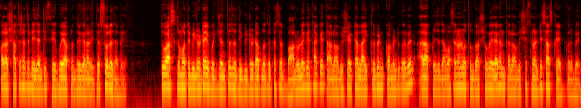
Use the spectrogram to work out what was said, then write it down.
করার সাথে সাথে ডিজাইনটি সেভ হয়ে আপনাদের গ্যালারিতে চলে যাবে। তো আজকের মতো ভিডিওটা এই পর্যন্ত। যদি ভিডিওটা আপনাদের কাছে ভালো লেগে থাকে, তাহলে অবশ্যই একটা লাইক করবেন কমেন্ট করবেন। আর আপনি যদি আমার চ্যানেল নতুন দর্শক হয়ে থাকেন, তাহলে অবশ্যই চ্যানেলটি সাবস্ক্রাইব করবেন।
